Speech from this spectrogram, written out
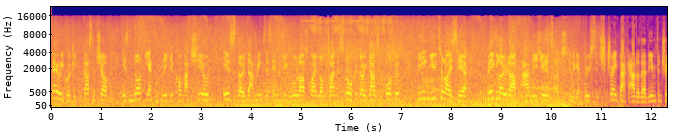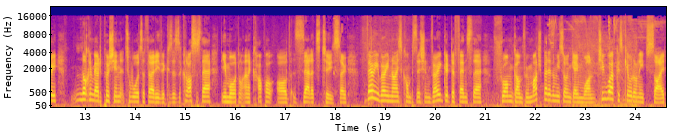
very quickly. Concussive Shell is not yet completed. Combat Shield is though. That means this infantry will last quite a long time. The Stalker going down. Some force being utilized here. Big load up, and these units are just going to get boosted straight back out of there. The infantry not going to be able to push in towards the third either because there's the Colossus there, the Immortal, and a couple of Zealots too. So very, very nice composition, very good defense there from Gunfu, much better than we saw in game one. Two workers killed on each side,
